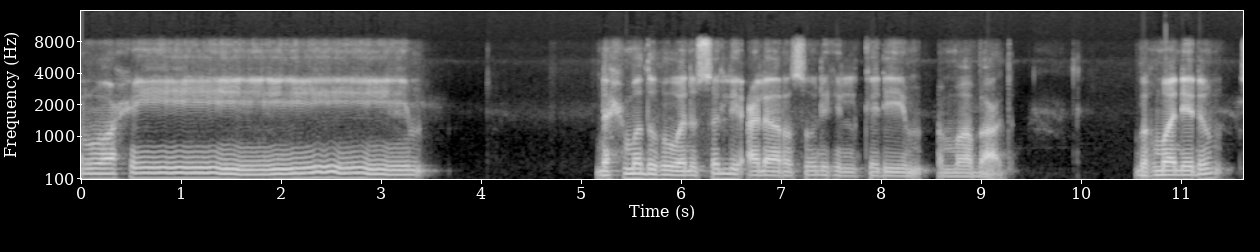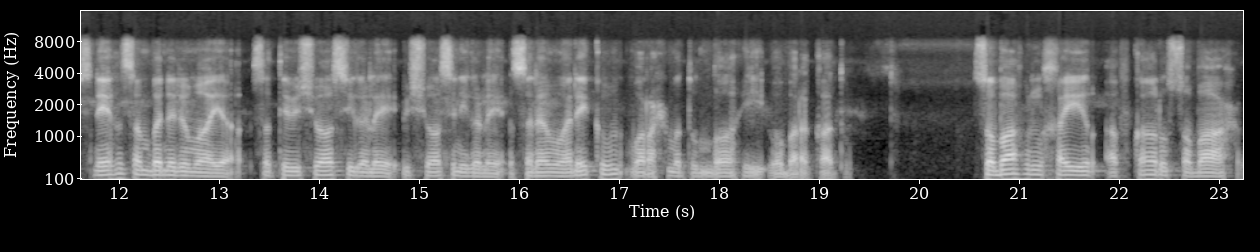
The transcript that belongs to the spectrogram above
الرحيم. نحمده ونصلي على رسوله الكريم. أما بعد. ബഹുമാന്യരും സ്നേഹസമ്പന്നരുമായ സത്യവിശ്വാസികളെ വിശ്വാസിനികളെ അസ്സലാമു അലൈക്കും വറഹ്മത്തുള്ളാഹി വബറകാതു സ്വബാഹുൽ ഖൈർ അഫ്കാറു സ്വബാഹ്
